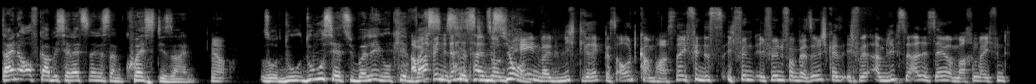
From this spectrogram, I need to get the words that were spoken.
deine Aufgabe ist ja letzten Endes dann Quest-Design. Ja. So, du, du musst jetzt überlegen, okay, Aber was ich finde, ist das ist halt so ein? Pain, weil du nicht direkt das Outcome hast. Ne? Ich finde, es- ich finde, ich finde von Persönlichkeit, ich will am liebsten alles selber machen, weil ich finde,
